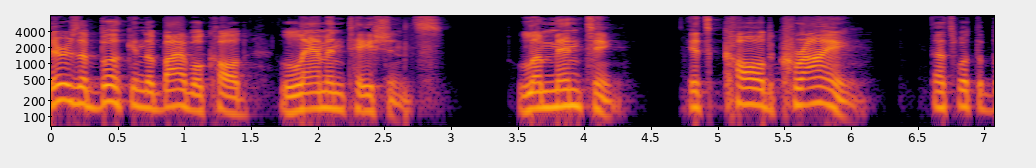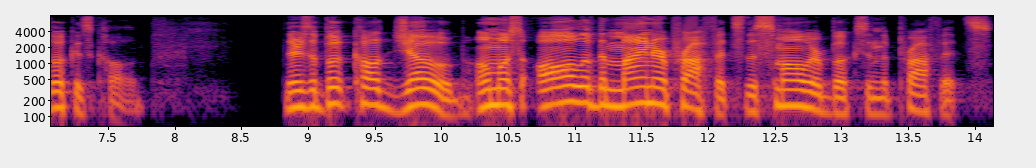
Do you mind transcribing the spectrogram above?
There is a book in the Bible called Lamentations, lamenting. It's called crying. That's what the book is called. There's a book called Job. Almost all of the minor prophets, the smaller books in the prophets,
